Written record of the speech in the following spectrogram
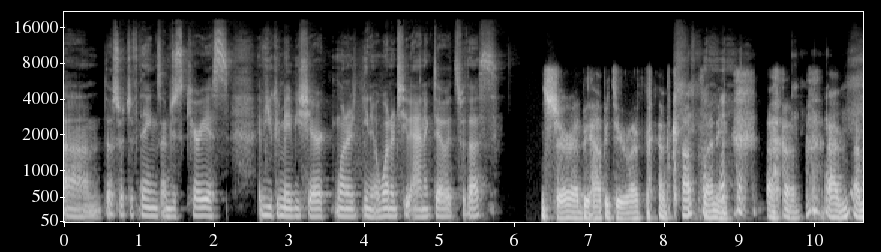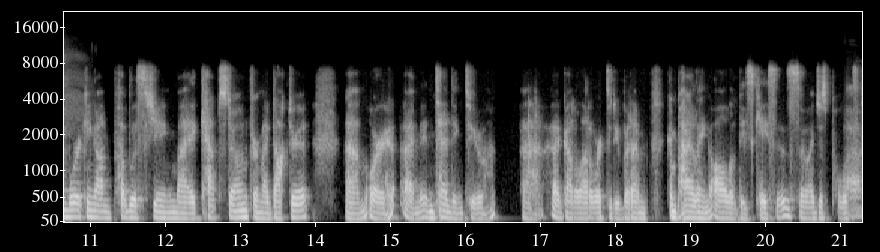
um, those sorts of things i'm just curious if you can maybe share one or you know one or two anecdotes with us Sure, I'd be happy to. I've, I've got plenty. um, I'm, I'm working on publishing my capstone for my doctorate, um, or I'm intending to. Uh, I've got a lot of work to do, but I'm compiling all of these cases. So I just pulled wow.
